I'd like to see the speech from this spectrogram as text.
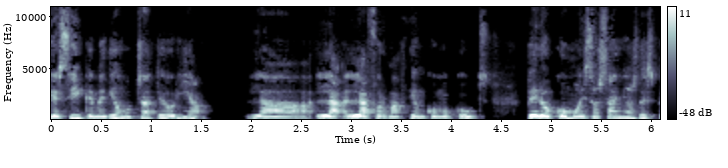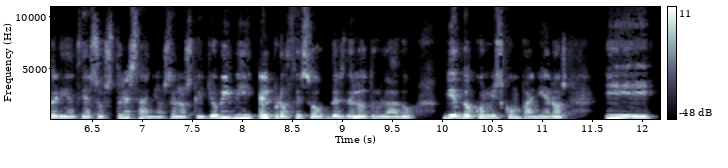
que sí, que me dio mucha teoría la, la, formación como coach, pero como esos años de experiencia, esos tres años en los que yo viví el proceso desde el otro lado, viendo con mis compañeros y,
